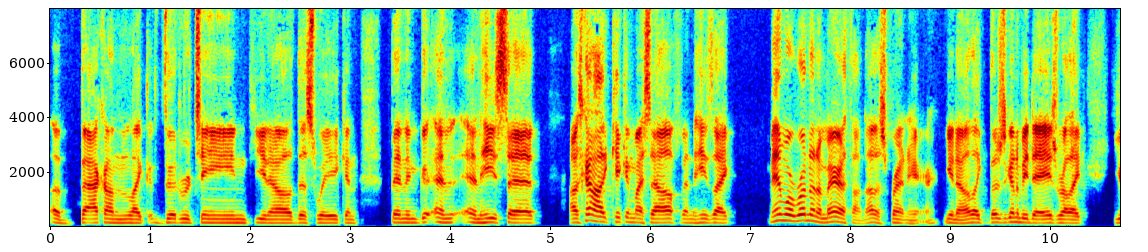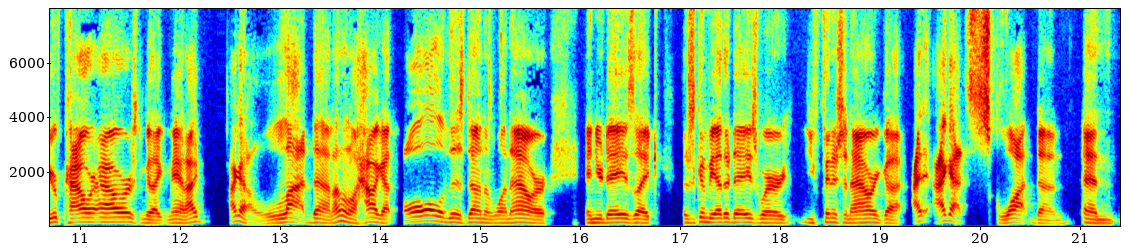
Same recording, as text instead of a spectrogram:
uh, back on like a good routine, you know, this week and been in good and and he said I was kind of like kicking myself and he's like, man, we're running a marathon, not a sprint here. You know, like there's gonna be days where like your power hour is gonna be like, man, I I got a lot done. I don't know how I got all of this done in one hour. And your day is like, there's going to be other days where you finish an hour and got, I, I got squat done. And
